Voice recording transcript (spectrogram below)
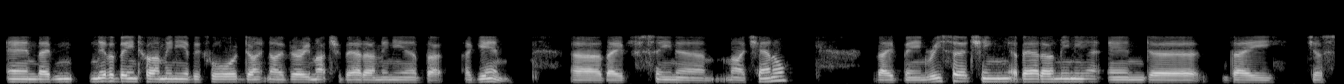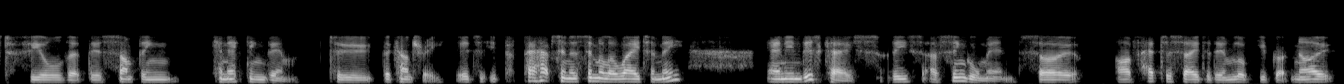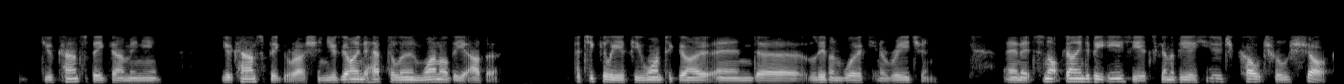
And they've n- never been to Armenia before, don't know very much about Armenia, but again, uh, they've seen uh, my channel. They've been researching about Armenia and they just feel that there's something connecting them to the country. It's it, perhaps in a similar way to me. And in this case, these are single men. So I've had to say to them, look, you've got no, you can't speak Armenian, you can't speak Russian, you're going to have to learn one or the other particularly if you want to go and uh, live and work in a region. And it's not going to be easy. It's going to be a huge cultural shock.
